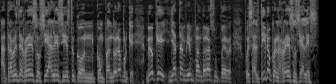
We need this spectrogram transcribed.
a través de redes sociales y esto con, con Pandora, porque veo que ya también Pandora súper, pues al tiro con las redes sociales.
